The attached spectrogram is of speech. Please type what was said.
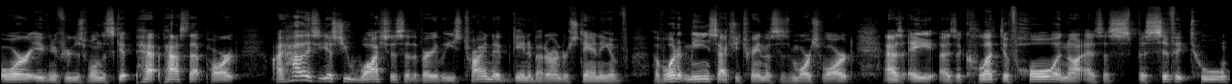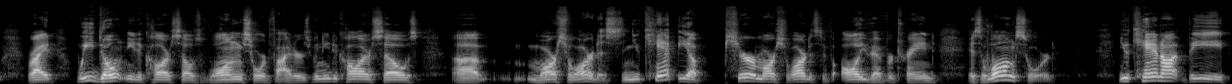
or even if you're just willing to skip pa past that part, I highly suggest you watch this at the very least, trying to gain a better understanding of, of what it means to actually train this as a martial art as a as a collective whole and not as a specific tool, right? We don't need to call ourselves longsword fighters. We need to call ourselves uh, martial artists. And you can't be a pure martial artist if all you've ever trained is a longsword. You cannot be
